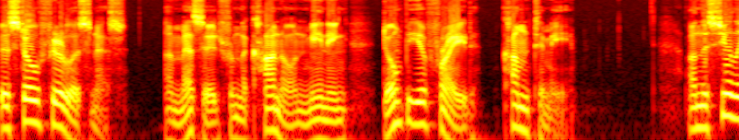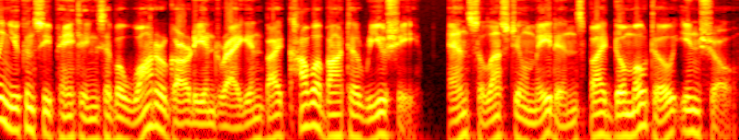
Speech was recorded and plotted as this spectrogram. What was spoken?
bestow fearlessness, a message from the Kannon meaning, Don't be afraid, come to me. On the ceiling, you can see paintings of a water guardian dragon by Kawabata Ryushi and celestial maidens by Domoto Insho.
